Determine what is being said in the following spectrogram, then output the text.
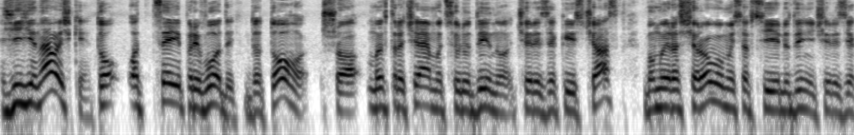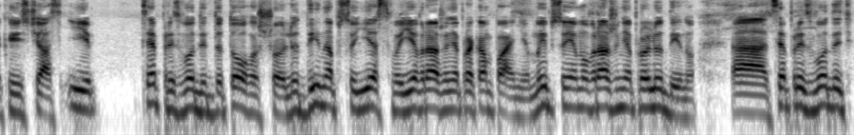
її навички, то от це і приводить до того, що ми втрачаємо цю людину через якийсь час, бо ми розчаровуємося в цій людині через якийсь час. І це призводить до того, що людина псує своє враження про компанію. Ми псуємо враження про людину. Це призводить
